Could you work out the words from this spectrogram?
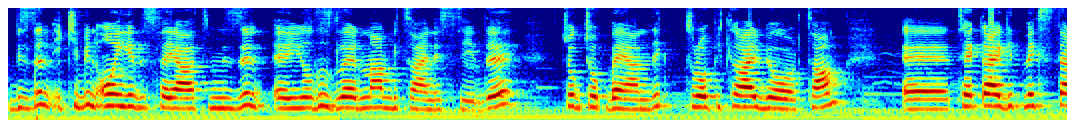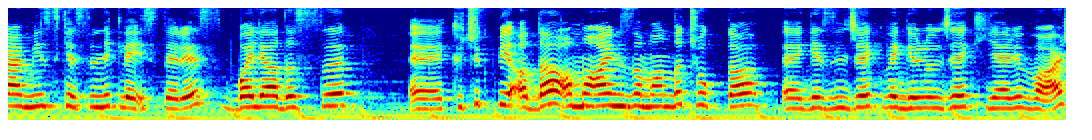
bizim 2017 seyahatimizin e, yıldızlarından bir tanesiydi. Çok çok beğendik. Tropikal bir ortam. E, tekrar gitmek ister miyiz? Kesinlikle isteriz. Bali Adası e, küçük bir ada ama aynı zamanda çok da e, gezilecek ve görülecek yeri var.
